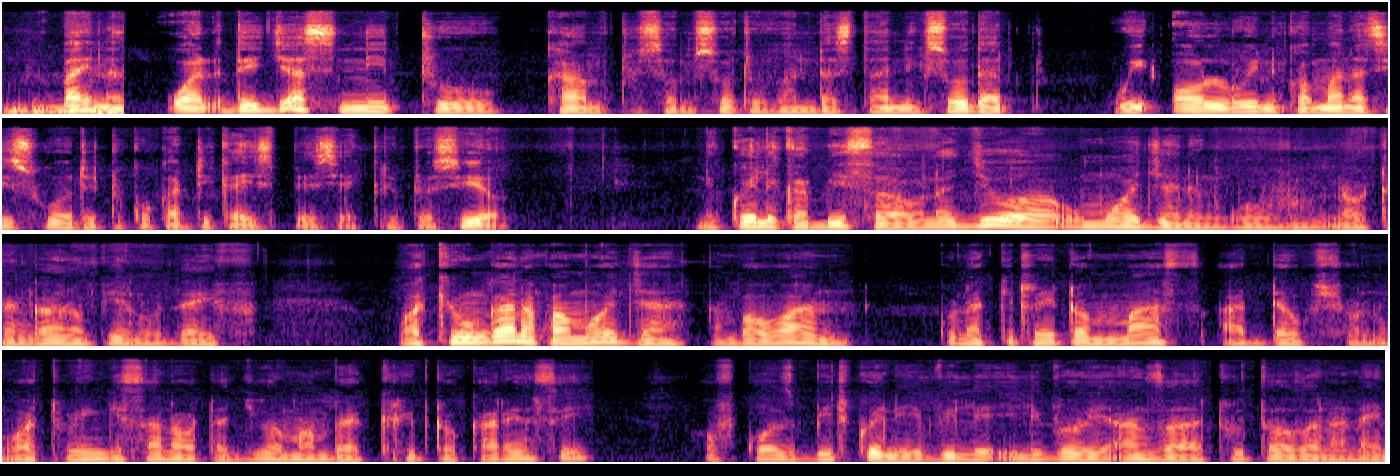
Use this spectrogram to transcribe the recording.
Binance well, they just need to come to some sort of understanding so that we all win kwa maana sisi wote tuko katika space ya crypto sio Ni kweli kabisa. Unajua, umoja ni nguvu na utengano pia ni udhaifu. Wakiungana pamoja, number one, kuna kitu inaitwa mass adoption. Watu wengi sana watajua mambo ya cryptocurrency. Of course, Bitcoin vile ilivyoanza 2009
